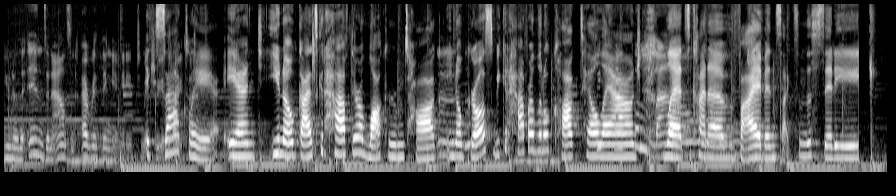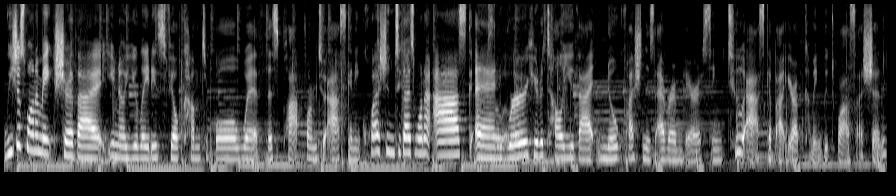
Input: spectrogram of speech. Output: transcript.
you know the ins and outs and everything you need to make sure you have a great time. Exactly. And, you know, guys could have their locker room talk. You know, girls, we could have our little cocktail lounge. Mm-hmm. the Let's kind of vibe in Sex in the City. We just want to make sure that, you know, you ladies feel comfortable with this platform to ask any questions you guys want to ask. And we're here to tell you that no question is ever embarrassing to ask about your upcoming boudoir session.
